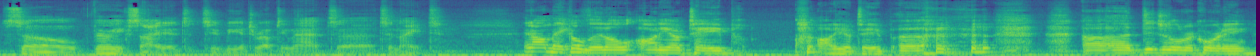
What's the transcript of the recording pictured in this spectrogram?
So, very excited to be interrupting that uh, tonight. And I'll make a little audio tape audio tape, uh, uh, digital recording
